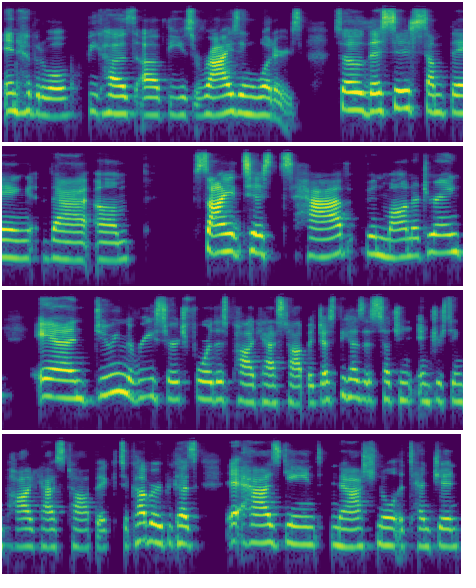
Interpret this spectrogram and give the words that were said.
inhabitable because of these rising waters. So this is something that um, scientists have been monitoring and doing the research for this podcast topic just because it's such an interesting podcast topic to cover because it has gained national attention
